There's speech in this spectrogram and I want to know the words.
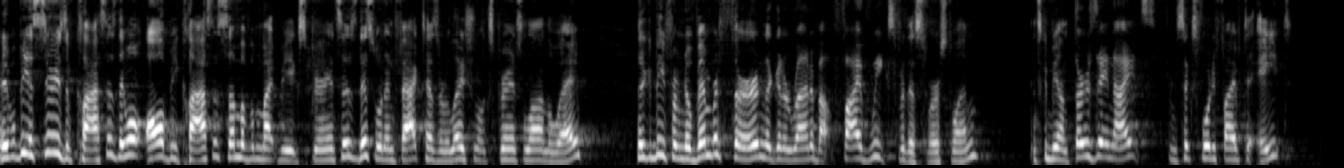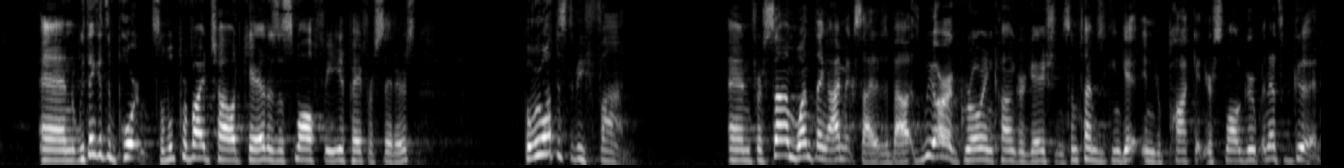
And it will be a series of classes. They won't all be classes, some of them might be experiences. This one, in fact, has a relational experience along the way. They're going to be from November 3rd, and they're going to run about five weeks for this first one. It's going to be on Thursday nights from 6:45 to 8. And we think it's important, so we'll provide childcare. There's a small fee to pay for sitters. But we want this to be fun. And for some, one thing I'm excited about is we are a growing congregation. Sometimes you can get in your pocket in your small group, and that's good.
